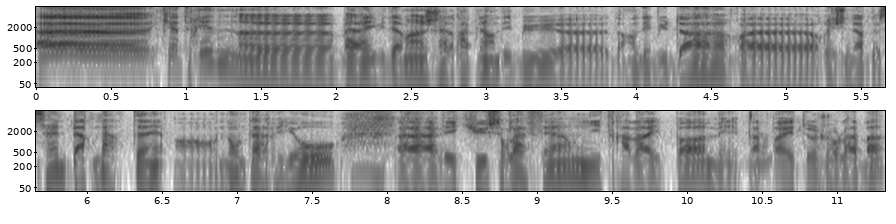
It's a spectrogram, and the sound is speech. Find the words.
Euh, Catherine, euh, ben évidemment, je vais le rappeler en début, euh, d'heure, euh, originaire de Saint-Bernardin en Ontario, a vécu sur la ferme, n'y travaille pas, mais papa est toujours là-bas.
